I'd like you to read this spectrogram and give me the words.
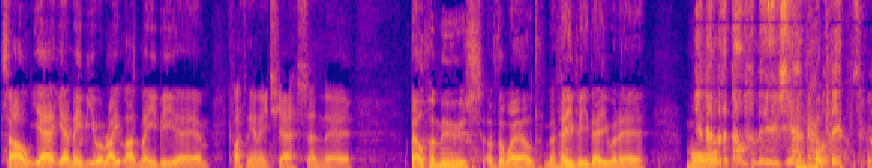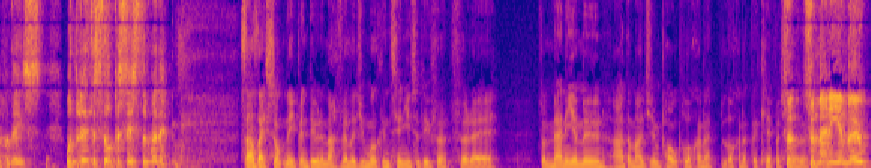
So yeah, yeah, maybe you were right, lad. Maybe um, clapping the NHS and uh, Belper Moos of the world. Maybe they were uh, more. You remember the Belper Moos? Yeah, they nowadays. Wonder if they're still persistent with it. Sounds like something they've been doing in that village and will continue to do for for. Uh, for many a moon, I'd imagine Pope looking at looking at the kip of some for. For many a moon.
